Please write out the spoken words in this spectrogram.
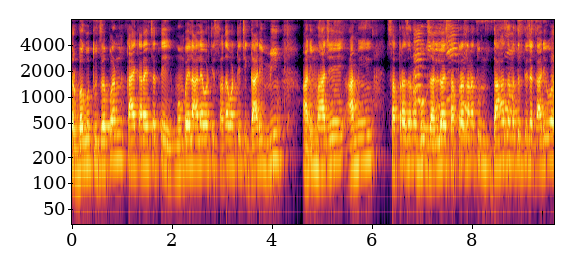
तर बघू तुझं पण काय करायचं ते. मुंबईला आल्यावरती सदावर्तीची गाडी मी आणि माझे आम्ही सतरा जणं बुक झालेलो आहे. सतरा जणातून दहा जणं तरी त्याच्या गाडीवर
